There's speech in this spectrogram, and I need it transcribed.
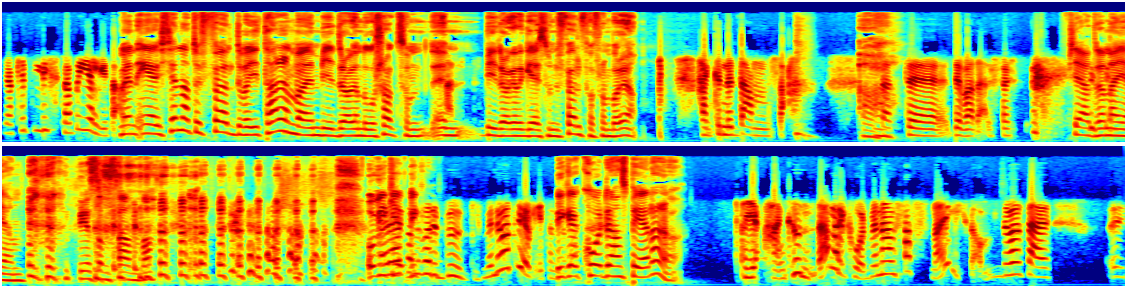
Jag kan inte lyssna på elgitarr. Men erkänn att du föll, det var gitarren var en bidragande orsak, som, en bidragande grej som du föll för från början. Han kunde dansa, Ah. så att, eh, det var därför. Fjädrarna igen. Det är som samma. Och I vilka, alla fall vilka, var det bugg, men det var trevligt. ändå. vilka ackord han spelar då? Ja, han kunde alla ackord, men han fastnade liksom. Det var så här... eh,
